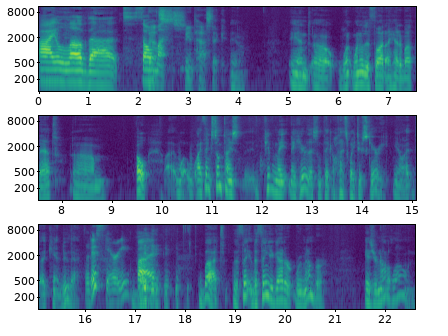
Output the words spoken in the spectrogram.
I love that so That's much. Fantastic. Yeah. And uh, one, one other thought I had about that. Um, oh, I think sometimes people may, may hear this and think, oh, that's way too scary. You know, I, I can't do that. It is scary, but. but the thing, the thing you got to remember is you're not alone.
